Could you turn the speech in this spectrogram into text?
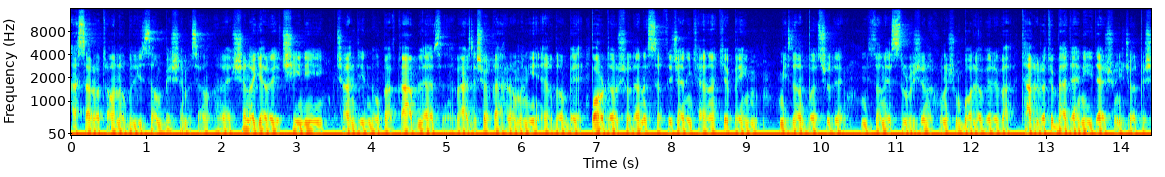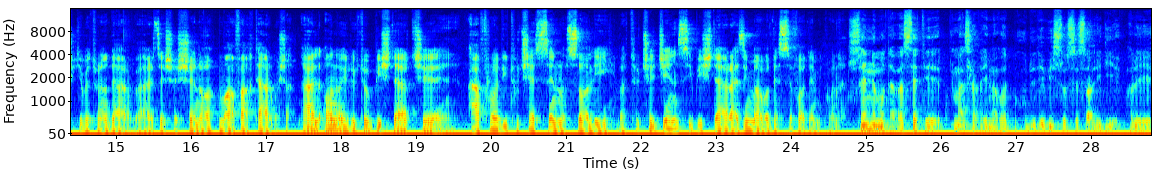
اثرات آنابولیزان بشه. مثلا شناگرای چینی چندین نوبت قبل از ورزش قهرمانی اقدام به باردار شدن سخت جنین کردن که به این میزان باعث شده میزان استروژن خونشون بالا بره و تغییرات بدنی درشون ایجاد بشه که بتونن در ورزش شنا موفق تر باشن. الان آی بیشتر چه افرادی تو چه سن و سالی و تو چه جنسی بیشتر از این مواد استفاده می‌کنن؟ سن متوسط مصرف این مواد حدود 23 سالگیه حالا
